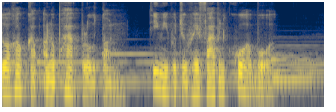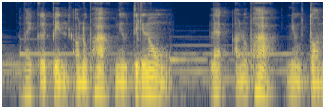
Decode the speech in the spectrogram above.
ตัวเข้ากับอนุภาคโปรตอนที่มีประจุไฟฟ้าเป็นขั้วบวกทำให้เกิดเป็นอนุภาคนิวตริโนและอนุภาคนิวตรอน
